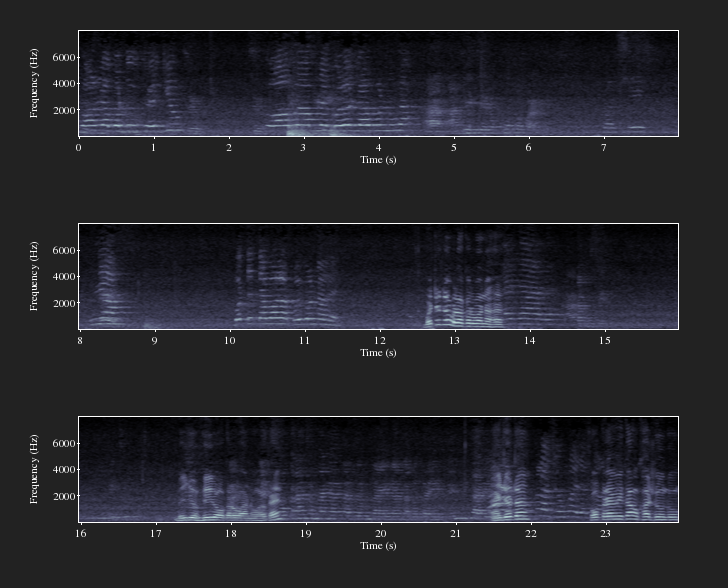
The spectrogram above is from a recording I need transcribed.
તો આ બધું થઈ ગયું. તો આપણે ઘરે જવાનું છે. આ આ જે છે એનો ફોટો પાડે પછી અહીંયા બટેટાવાળા કરવાના હે બટેટા વડા કરવાના હે બીજું હીરો કરવાનો હે કાંઈ છોકરા જમાડ્યા હતા જમતા આવ્યા હતા બધા એક એની તારે અહીં જોતા. છોકરાએ કામ ખાધું તું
